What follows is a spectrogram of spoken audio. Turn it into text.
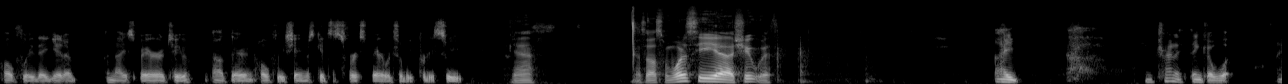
hopefully they get a, a nice bear or two out there, and hopefully Seamus gets his first bear, which will be pretty sweet. Yeah, that's awesome. What does he uh, shoot with? I I'm trying to think of what I,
